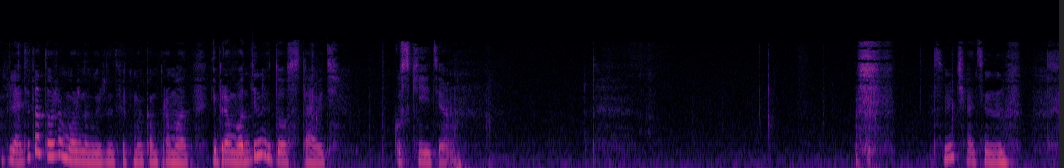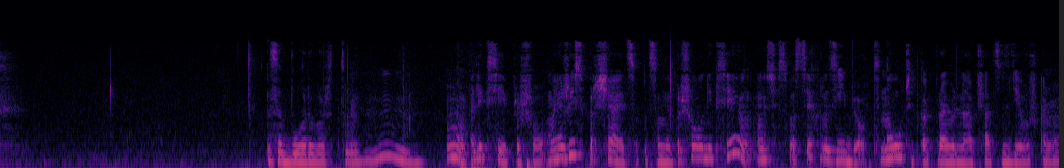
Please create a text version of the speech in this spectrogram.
Блять, это тоже можно вырезать как мой компромат. И прям в один видос ставить куски эти. Замечательно. Забор во рту. М-м. О, Алексей пришел. Моя жизнь прощается, пацаны. Пришел Алексей, он сейчас вас всех разъебет. Научит, как правильно общаться с девушками.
